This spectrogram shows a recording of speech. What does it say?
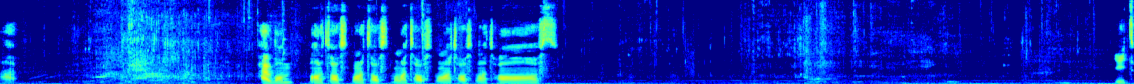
Ah. I one Molotovs, Molotovs, Molotovs, Molotovs, Molotovs. Yeet.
